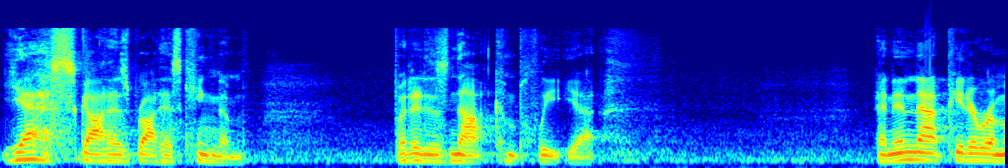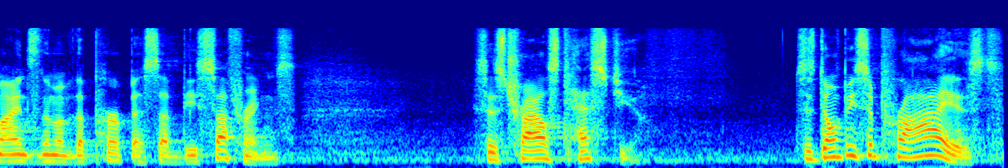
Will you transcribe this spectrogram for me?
Yes, God has brought his kingdom, but it is not complete yet. And in that, Peter reminds them of the purpose of these sufferings. He says, Trials test you. He says, Don't be surprised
